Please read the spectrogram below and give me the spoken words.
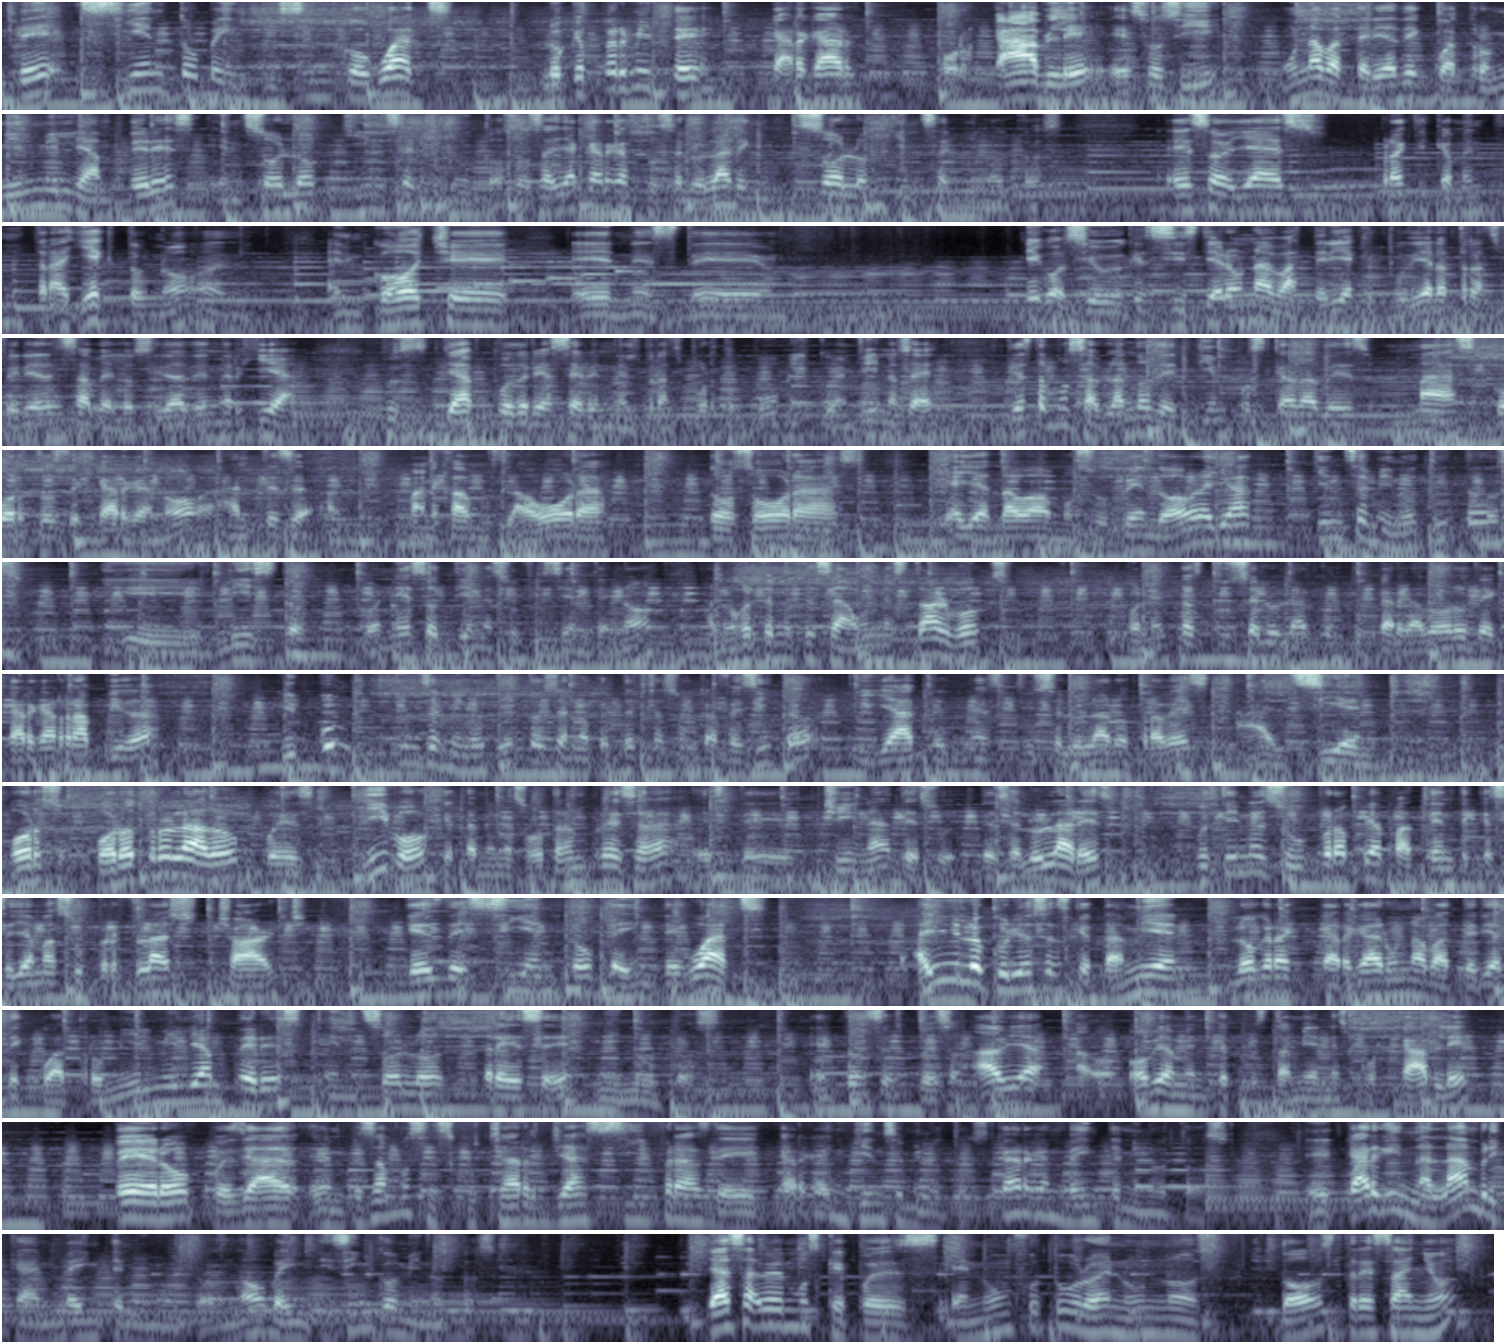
de 125 watts, lo que permite cargar por cable, eso sí, una batería de 4000 mAh en solo 15 minutos. O sea, ya cargas tu celular en solo 15 minutos. Eso ya es prácticamente un trayecto, ¿no? En, coche, en este... Digo, si existiera una batería que pudiera transferir esa velocidad de energía, pues ya podría ser en el transporte público, en fin, o sea, ya estamos hablando de tiempos cada vez más cortos de carga, ¿no? Antes manejábamos la hora, dos horas, y ahí andábamos sufriendo. Ahora ya 15 minutitos y listo. Con eso tienes suficiente, ¿no? A lo mejor te metes a un Starbucks, conectas tu celular con tu cargador de carga rápida y ¡pum! 15 minutitos en lo que te echas un cafecito y ya tienes tu celular otra vez al 100. Por, por, otro lado, pues Vivo, que también es otra empresa este, china de, de, celulares, pues tiene su propia patente que se llama Super Flash Charge, que es de 120 watts. Ahí lo curioso es que también logra cargar una batería de 4000 mAh en solo 13 minutos. Entonces, pues había, obviamente pues también es por cable, pero pues ya empezamos a escuchar ya cifras de carga en 15 minutos, carga en 20 minutos, eh, carga inalámbrica en 20 minutos, ¿no? 25 minutos. Ya sabemos que pues en un futuro, en unos 2, 3 años,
